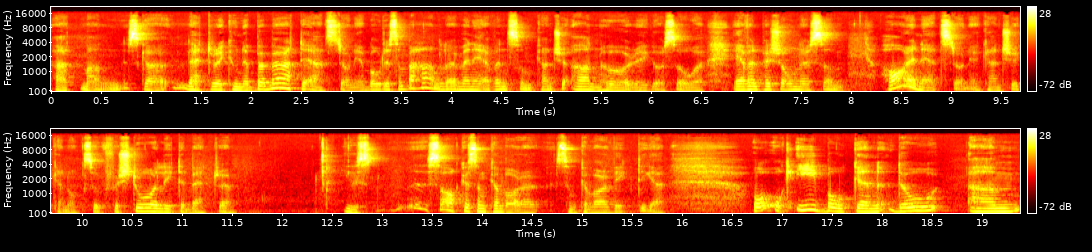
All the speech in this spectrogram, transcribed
att man ska lättare kunna bemöta ätstörningar både som behandlare men även som kanske anhörig och så. Även personer som har en ätstörning kanske kan också förstå lite bättre just saker som kan vara, som kan vara viktiga. Och, och i boken då, um,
